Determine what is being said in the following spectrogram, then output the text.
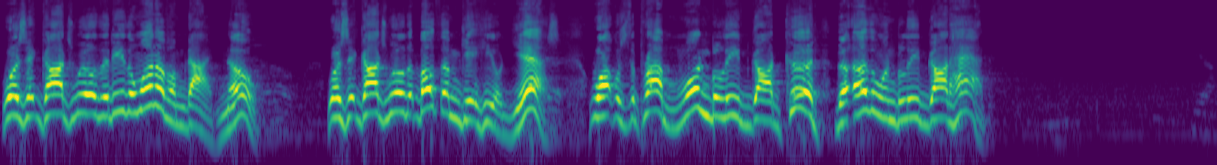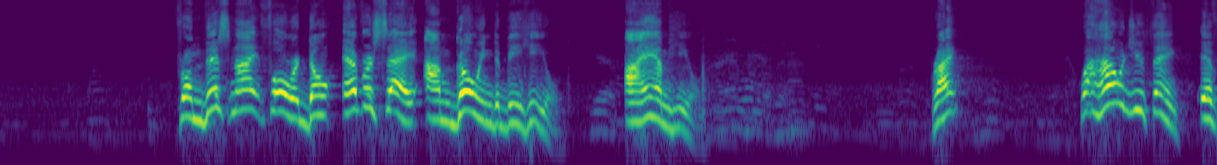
Was it God's will that either one of them died? No. Was it God's will that both of them get healed? Yes. What was the problem? One believed God could, the other one believed God had. From this night forward, don't ever say, I'm going to be healed. I am healed. Right? Well, how would you think if,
